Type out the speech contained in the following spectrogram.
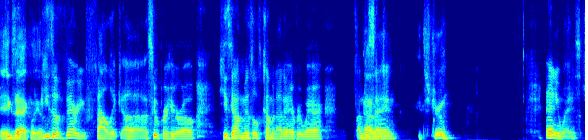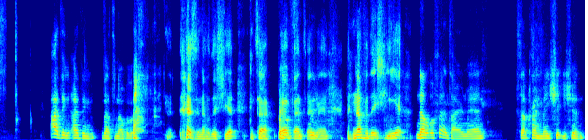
Exactly. He's a very phallic uh superhero. He's got missiles coming out of everywhere. I'm just Out of his- saying. It's true. Anyways, I think I think that's enough of that. That's enough of this shit. I'm sorry. No offense, Basically. man. Enough of this shit. No offense, Iron Man. Stop trying to make shit you shouldn't.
